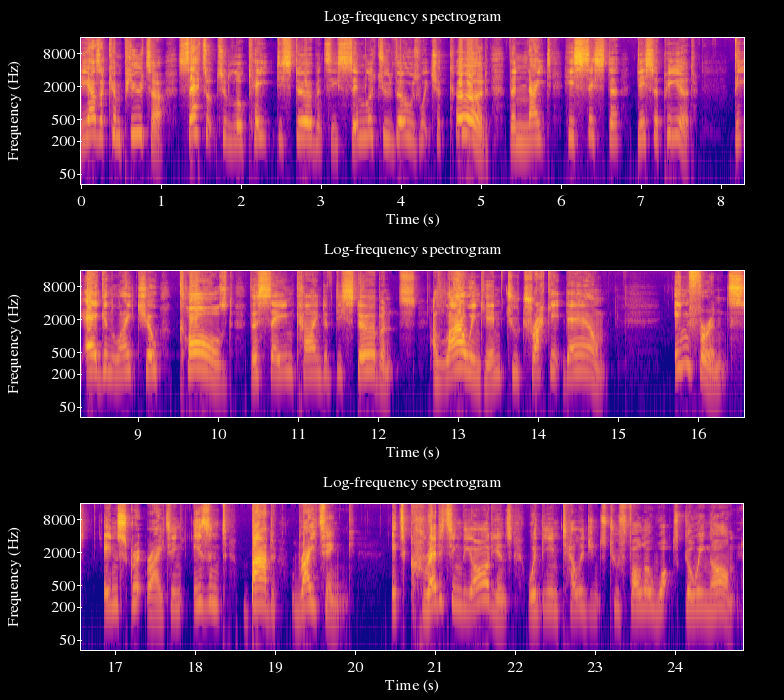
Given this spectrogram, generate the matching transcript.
He has a computer set up to locate disturbances similar to those which occurred the night his sister disappeared. The Egg and Light Show caused the same kind of disturbance, allowing him to track it down. Inference in script writing isn't bad writing. It's crediting the audience with the intelligence to follow what's going on.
